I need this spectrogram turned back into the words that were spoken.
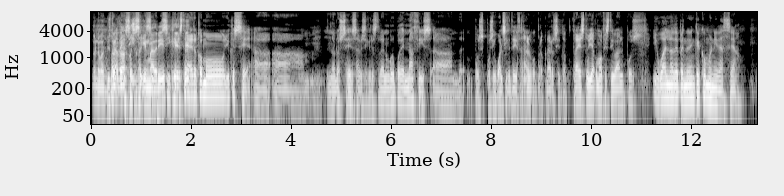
Bueno, hemos visto Bueno, ver, otras si- cosas si- aquí en si- Madrid. Si, que- quieres traer como, yo qué sé, a, a- no lo sé, ¿sabes? Si quieres traer un grupo de nazis, a- pues, pues igual sí que te dicen algo, pero claro, si lo traes tú ya como festival, pues... Igual no depende en qué comunidad sea.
